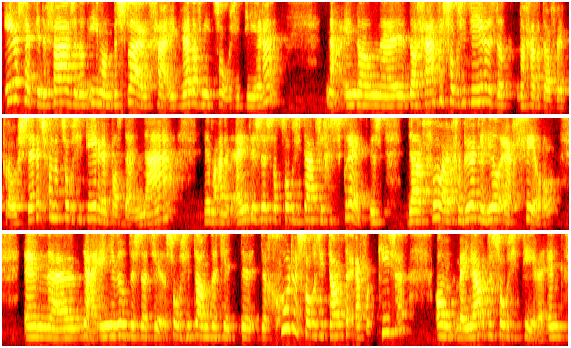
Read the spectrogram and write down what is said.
eerst heb je de fase dat iemand besluit: ga ik wel of niet solliciteren? Nou, en dan, uh, dan gaat hij solliciteren. Dus dat, dan gaat het over het proces van het solliciteren. En pas daarna, helemaal aan het eind, is dus dat sollicitatiegesprek. Dus daarvoor gebeurt er heel erg veel. En, uh, ja, en je wilt dus dat je sollicitant, dat je de, de goede sollicitanten ervoor kiezen om bij jou te solliciteren. En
